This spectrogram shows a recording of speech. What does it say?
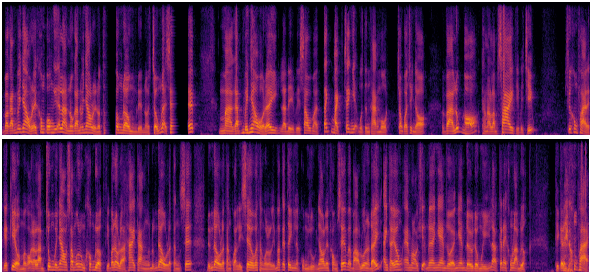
Và gắn với nhau ở đây không có nghĩa là nó gắn với nhau để nó thông đồng, để nó chống lại sếp, mà gắn với nhau ở đây là để về sau mà tách bạch trách nhiệm của từng thằng một trong quá trình đó. Và lúc đó thằng nào làm sai thì phải chịu chứ không phải là cái kiểu mà gọi là làm chung với nhau xong cuối cùng không được, thì bắt đầu là hai thằng đứng đầu là thằng sếp, đứng đầu là thằng quản lý sale với thằng quản lý marketing là cùng rủ nhau lên phòng sếp và bảo luôn là, đấy, anh thấy không? Em nói chuyện với anh em rồi, anh em đều đồng ý là cái này không làm được. Thì cái đấy không phải.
